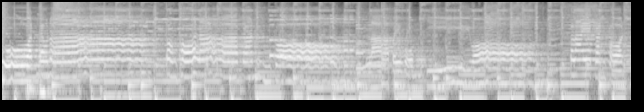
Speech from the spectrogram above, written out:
บวชแล้วนะ ต้องขอลากันก่อนลาไปห่มจีวรใกล้กันก่อนส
